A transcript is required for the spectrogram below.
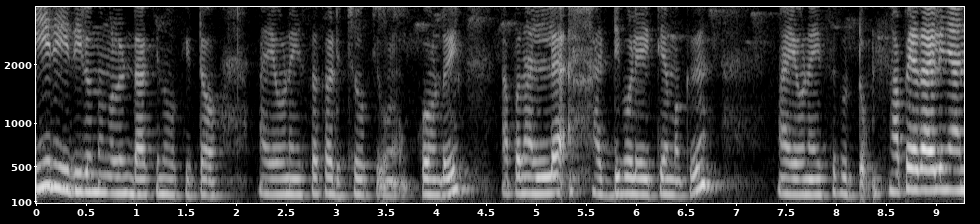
ഈ രീതിയിലും നിങ്ങൾ ഉണ്ടാക്കി നോക്കിട്ടോ. മയോണൈസൊക്കെ അടിച്ചു നോക്കി കൊണ്ട്. അപ്പോൾ നല്ല അടിപൊളിയായിട്ട് നമുക്ക് മയോണൈസ് കിട്ടും. അപ്പോൾ ഏതായാലും ഞാൻ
